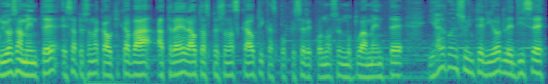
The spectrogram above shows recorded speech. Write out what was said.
curiosamente, esa persona caótica va a atraer a otras personas caóticas porque se reconocen mutuamente y algo en su interior le dice,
